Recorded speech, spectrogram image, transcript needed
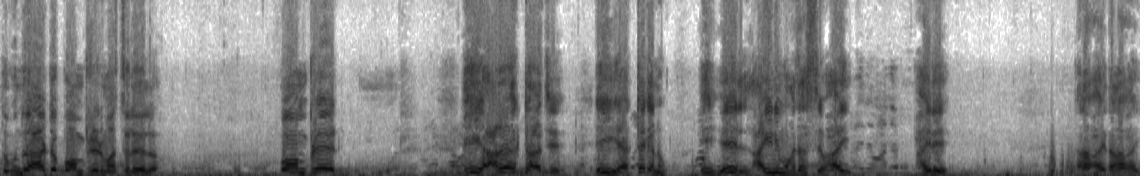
তো বন্ধুরা, আর একটা পমফ্রেট মাছ চলে এলো। পমফ্রেট এই আরও একটা আছে। এই একটা কেন? এই এই লাইনে মাছ আসছে ভাই। ভাই রে। দাঁড়া ভাই দাঁড়া ভাই।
